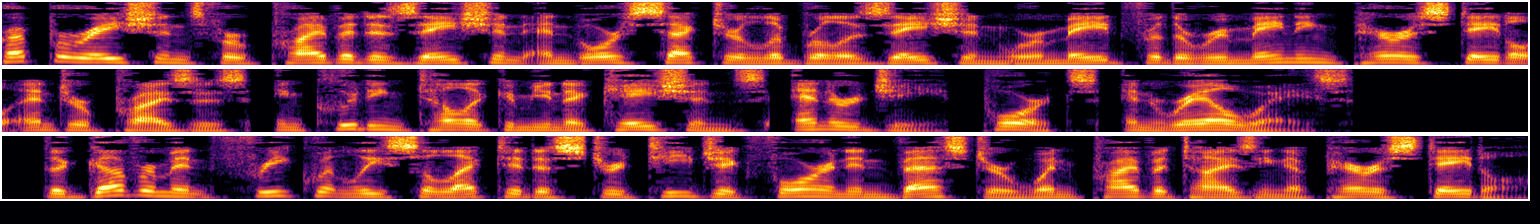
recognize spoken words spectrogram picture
Preparations for privatization and or sector liberalization were made for the remaining parastatal enterprises, including telecommunications, energy, ports, and railways. The government frequently selected a strategic foreign investor when privatizing a parastatal.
